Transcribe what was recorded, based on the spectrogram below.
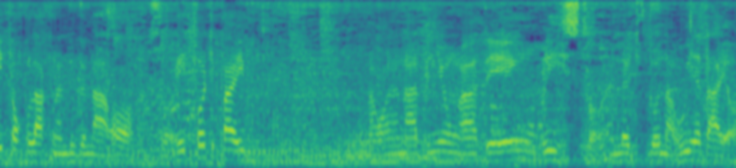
8 o'clock nandito na ako. So, 8.45, nakuha na natin yung ating rehistro. And let's go na. Uwi na tayo.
